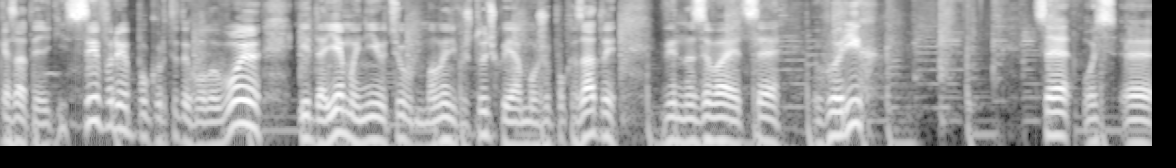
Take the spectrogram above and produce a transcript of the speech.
казати якісь цифри, покрутити головою і дає мені цю маленьку штучку. Я можу показати. Він називає це горіх. Це ось е,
